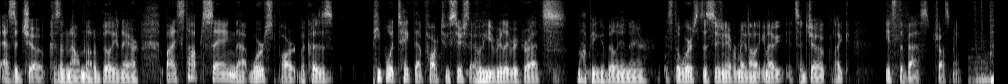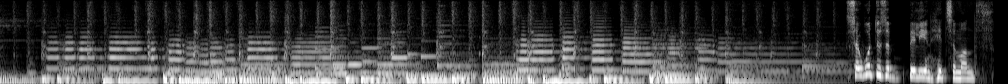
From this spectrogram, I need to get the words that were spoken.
as a joke, because now I'm not a billionaire. But I stopped saying that worst part because people would take that far too seriously. Oh, he really regrets not being a billionaire. It's the worst decision he ever made. I'm like, you know, it's a joke. Like, it's the best. Trust me. So, what does a billion hits a month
